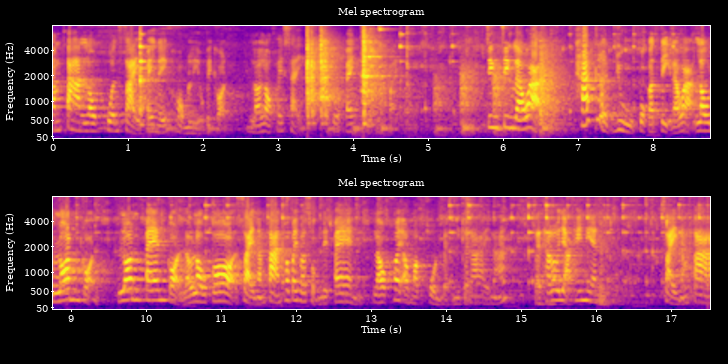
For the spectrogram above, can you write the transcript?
น้ำตาลเราควรใส่ไปในของเหลวไปก่อน แล้วเราค่อยใส่ตัวแป้งเค้กลงไป จริงๆแล้วอะถ้าเกิดอยู่ปกติแล้วอะเราล่อนก่อนล่อนแป้งก่อนแล้วเราก็ใส่น้ำตาลเข้าไปผสมในแป้ง แล้วค่อยเอามาคนแบบนี้ก็ได้นะ แต่ถ้าเราอยากให้เนียน ใส่น้ำตาล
